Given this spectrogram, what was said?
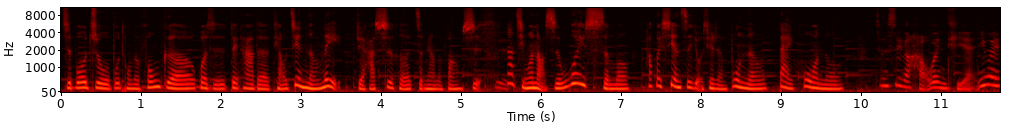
直播主不同的风格，或者是对他的条件能力，觉得他适合怎么样的方式。那请问老师，为什么他会限制有些人不能带货呢？这是一个好问题，因为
